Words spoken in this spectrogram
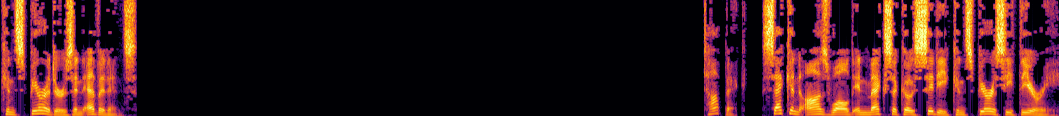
Conspirators and evidence. Second Oswald in Mexico City conspiracy theory.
